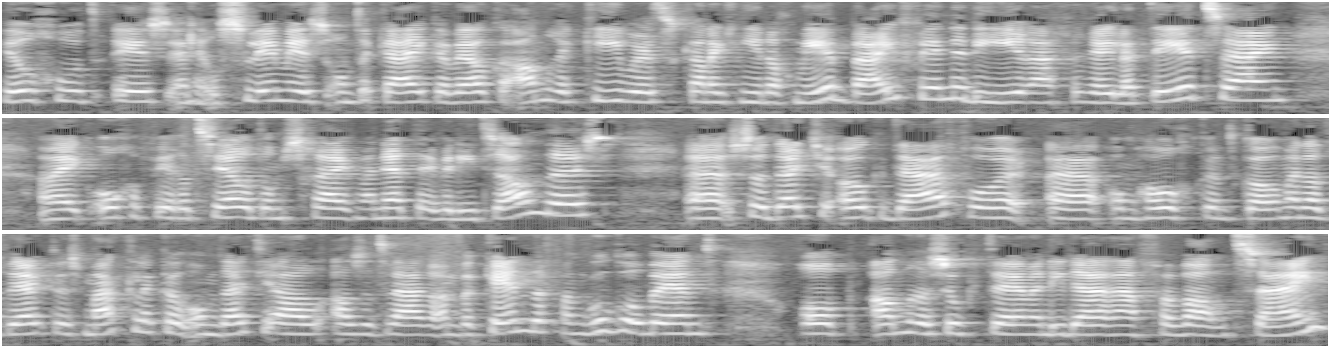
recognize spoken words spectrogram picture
heel goed is en heel slim is om te kijken welke andere keywords kan ik hier nog meer bij vinden die hieraan gerelateerd zijn. Waarmee ik ongeveer hetzelfde omschrijf, maar net even iets anders. Uh, zodat je ook daarvoor uh, omhoog kunt komen. En dat werkt dus makkelijker omdat je al als het ware een bekende van Google bent op andere zoektermen die daaraan verwant zijn.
